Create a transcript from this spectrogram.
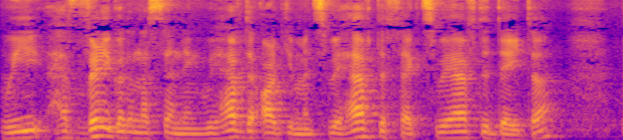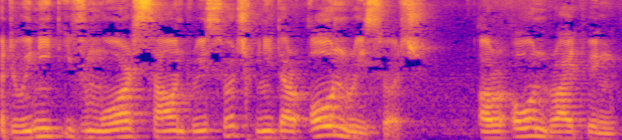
We have very good understanding. We have the arguments, we have the facts, we have the data, but we need even more sound research. We need our own research, our own right wing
